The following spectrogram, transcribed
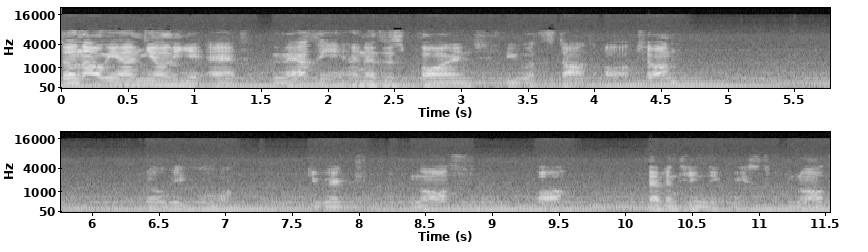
So now we are nearly at Lersi and at this point we will start our turn. So we go direct north or 17 degrees to the north.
